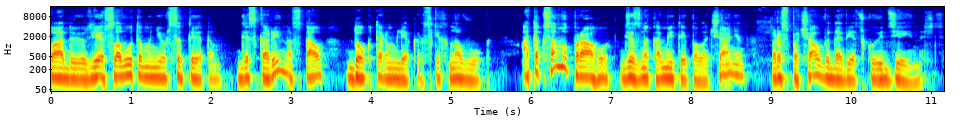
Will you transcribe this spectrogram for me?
падаю з славутым універсітэтам, дзе скарына стаў доктарам лекарскіх навук, а таксама прагу, дзе знакаміты палачанін распачаў выдавецкую дзейнасць.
